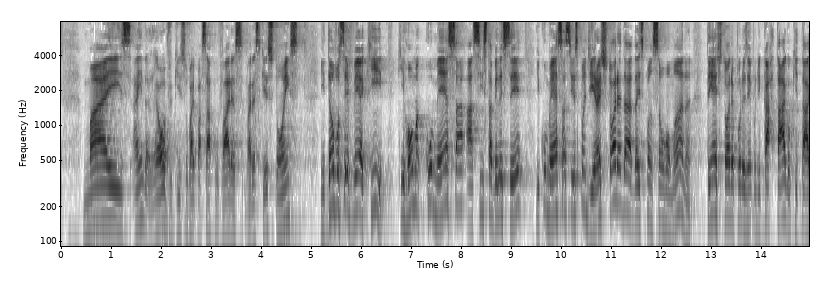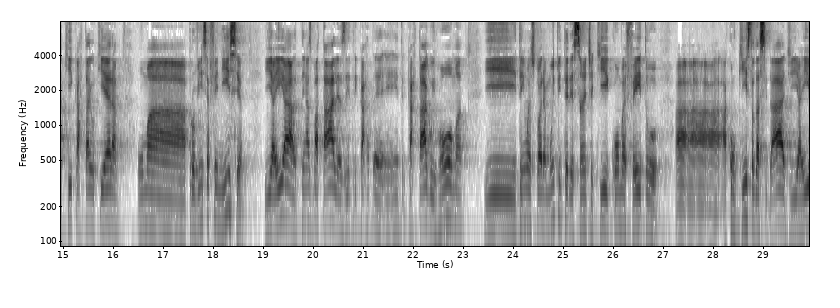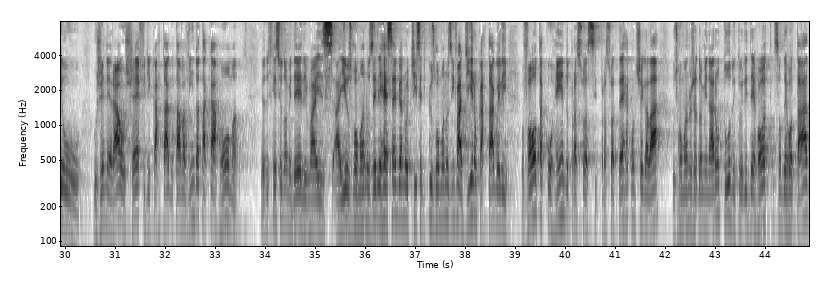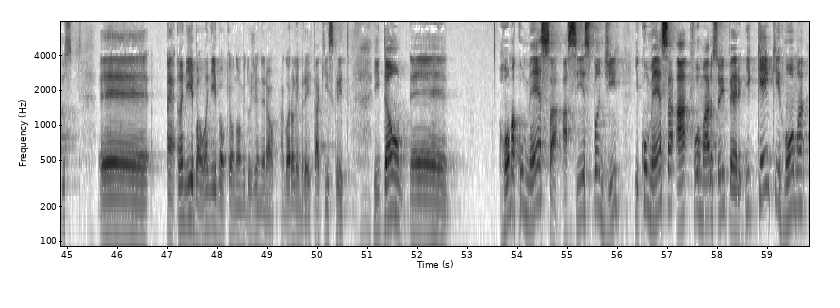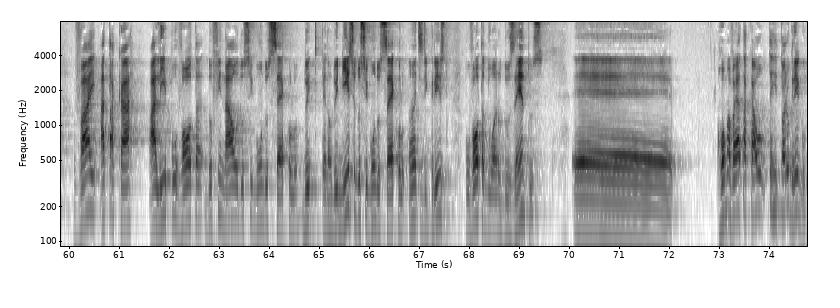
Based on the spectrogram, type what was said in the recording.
mas ainda é óbvio que isso vai passar por várias, várias questões. Então você vê aqui que Roma começa a se estabelecer e começa a se expandir. A história da, da expansão romana tem a história, por exemplo, de Cartago, que está aqui, Cartago que era uma província fenícia, e aí tem as batalhas entre, é, é, entre Cartago e Roma, e tem uma história muito interessante aqui, como é feito a, a, a, conquista da cidade, e aí o, o general, o chefe de Cartago, estava vindo atacar Roma. Eu não esqueci o nome dele, mas aí os romanos, ele recebe a notícia de que os romanos invadiram Cartago, ele volta correndo para sua para sua terra. Quando chega lá, os romanos já dominaram tudo, então ele derrota, são derrotados. É, é, Aníbal, Aníbal que é o nome do general. Agora eu lembrei, está aqui escrito. Então, é, Roma começa a se expandir e começa a formar o seu império. E quem que Roma vai atacar ali por volta do final do segundo século, do, perdão, do início do segundo século antes de Cristo, por volta do ano 200, é... Roma vai atacar o território grego.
